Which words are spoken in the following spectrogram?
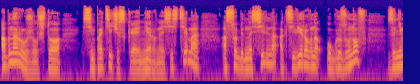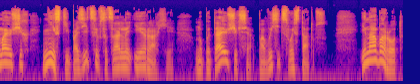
обнаружил, что симпатическая нервная система особенно сильно активирована у грызунов, занимающих низкие позиции в социальной иерархии, но пытающихся повысить свой статус. И наоборот,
